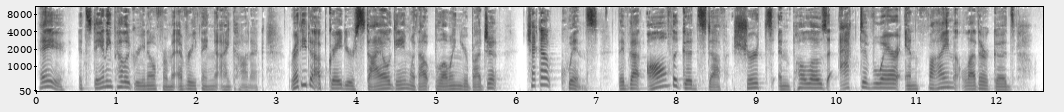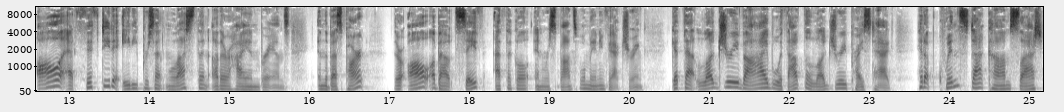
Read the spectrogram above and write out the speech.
Hey, it's Danny Pellegrino from Everything Iconic. Ready to upgrade your style game without blowing your budget? Check out Quince. They've got all the good stuff shirts and polos, activewear, and fine leather goods, all at 50 to 80% less than other high end brands. And the best part? They're all about safe, ethical, and responsible manufacturing. Get that luxury vibe without the luxury price tag. Hit up quince.com slash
